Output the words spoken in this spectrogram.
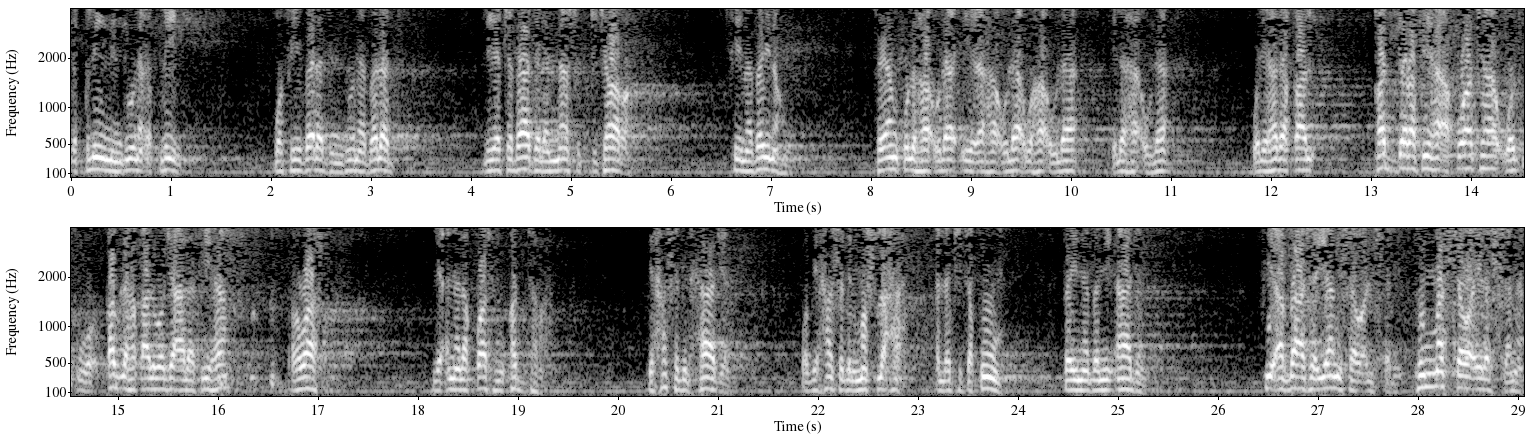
إقليم دون إقليم وفي بلد دون بلد ليتبادل الناس التجارة فيما بينهم. فينقل هؤلاء إلى هؤلاء وهؤلاء إلى هؤلاء. ولهذا قال قدر فيها أقواتها وقبلها قال وجعل فيها رواسي لأن الأقوات مقدرة بحسب الحاجة وبحسب المصلحة التي تقوم بين بني آدم في أربعة أيام سواء للسبيل ثم استوى إلى السماء.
